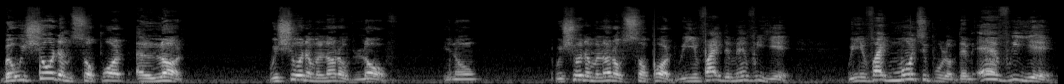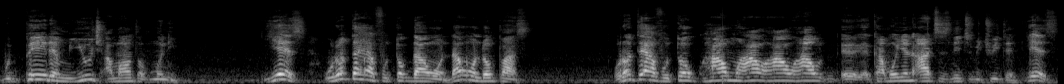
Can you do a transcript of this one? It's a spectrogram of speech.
But we show them support a lot. We show them a lot of love, you know. We show them a lot of support. We invite them every year. We invite multiple of them every year. We pay them huge amount of money. Yes, we don't tire to talk that one. That one don't pass. We don't tire to talk how how how how uh, Cameroonian artists need to be treated. Yes,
